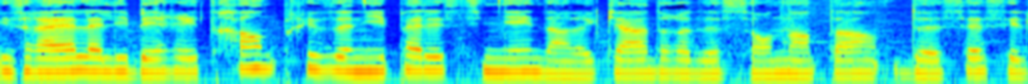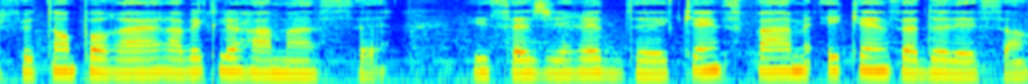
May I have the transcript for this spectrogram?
Israël a libéré 30 prisonniers palestiniens dans le cadre de son entente de cessez-le-feu temporaire avec le Hamas. Il s'agirait de 15 femmes et 15 adolescents.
